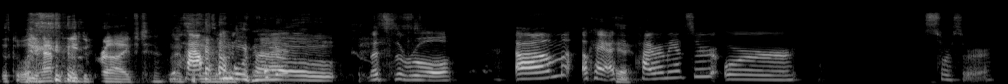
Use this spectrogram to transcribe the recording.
It's cool. You have to be deprived. That's the have to only- be oh deprived. no. That's the rule. Um. Okay, I think pyromancer or sorcerer.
